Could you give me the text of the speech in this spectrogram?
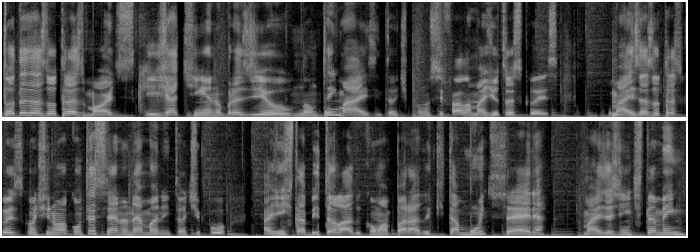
todas as outras mortes que já tinha no Brasil não tem mais. Então, tipo, não se fala mais de outras coisas. Mas as outras coisas continuam acontecendo, né, mano? Então, tipo, a gente tá bitolado com uma parada que tá muito séria, mas a gente também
